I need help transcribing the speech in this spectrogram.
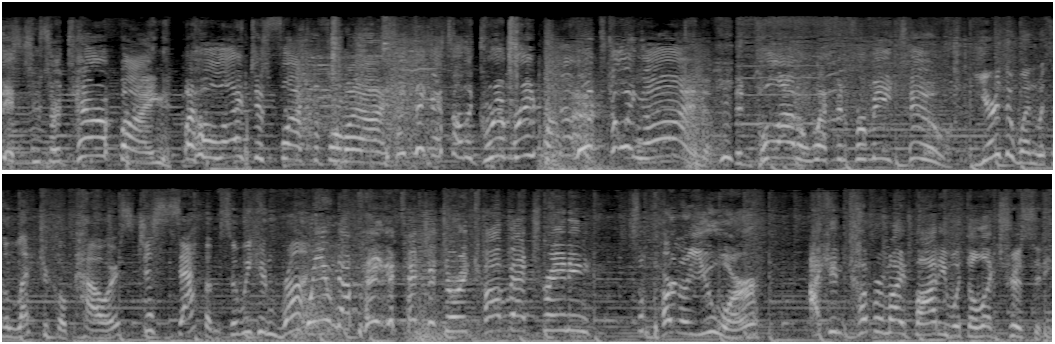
These suits are terrifying! My whole life just flashed before my eyes! I think I saw the Grim Reaper! What's going on? Then pull out a weapon for me, too! You're the one with electrical powers. Just zap them so we can run. Were you not paying attention during combat training? Some partner you were. I can cover my body with electricity,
